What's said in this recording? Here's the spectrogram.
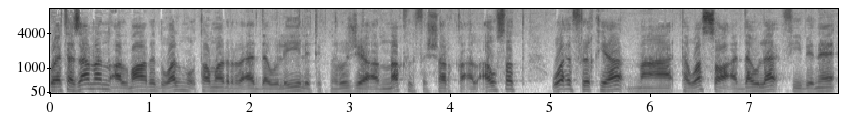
ويتزامن المعرض والمؤتمر الدولي لتكنولوجيا النقل في الشرق الأوسط وإفريقيا مع توسع الدولة في بناء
